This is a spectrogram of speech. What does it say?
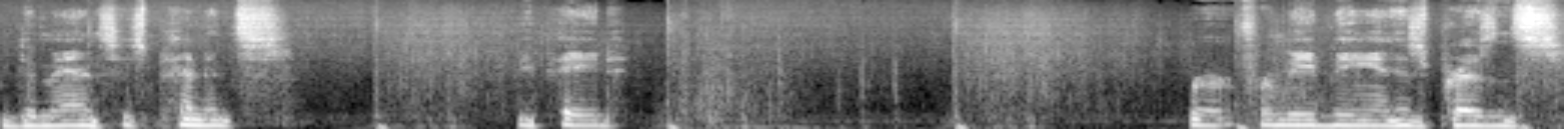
He demands his penance be paid for, for me being in his presence.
